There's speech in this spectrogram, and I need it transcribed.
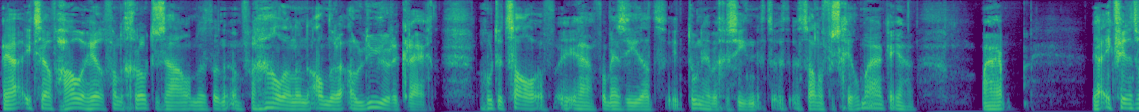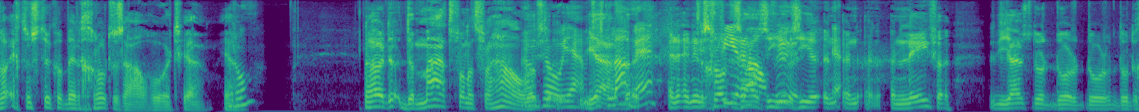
Maar ja, ik zelf hou heel van de grote zaal... omdat een, een verhaal dan een andere allure krijgt. Maar goed, het zal, ja, voor mensen die dat toen hebben gezien... het, het, het zal een verschil maken, ja. Maar Ja, ik vind het wel echt een stuk wat bij de grote zaal hoort, ja. ja. Waarom? Nou, de, de maat van het verhaal. Oh, Want, zo, ja. Het is lang, dat- hè? En, en in Het de is grote zaal 4,5 zie je, zie je een, Ja. een, een, een leven... Juist door, door, door, door, de,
